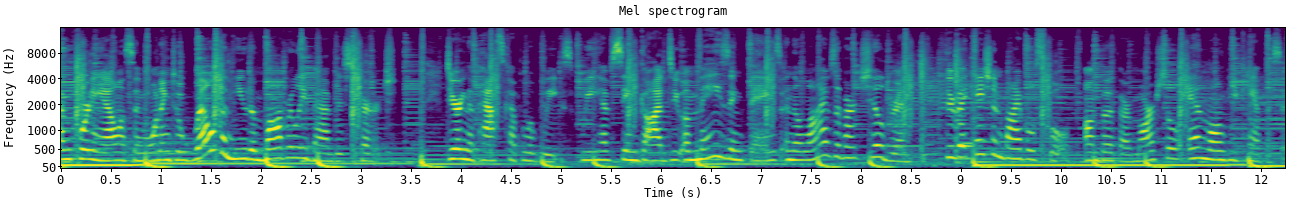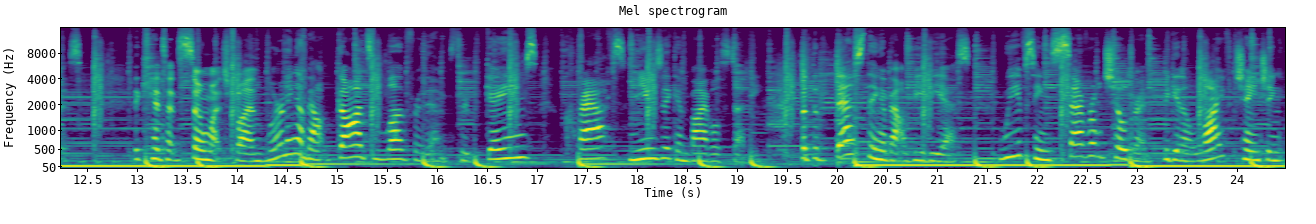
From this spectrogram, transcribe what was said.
Allison wanting to welcome you to Mobberly Baptist Church. During the past couple of weeks, we have seen God do amazing things in the lives of our children through Vacation Bible School on both our Marshall and Longview campuses. The kids had so much fun learning about God's love for them through games, crafts, music, and Bible study. But the best thing about VBS, we've seen several children begin a life changing,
